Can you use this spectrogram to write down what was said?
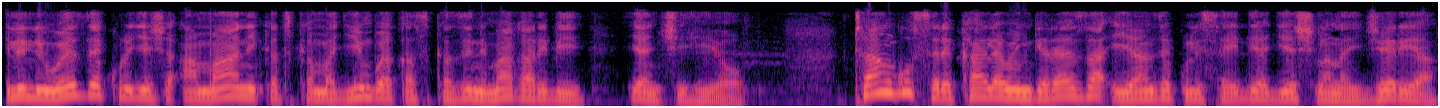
ili liweze kurejesha amani katika majimbo ya kaskazini magharibi ya nchi hiyo. Tangu serikali ya Uingereza ianze kulisaidia jeshi la Nigeria,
